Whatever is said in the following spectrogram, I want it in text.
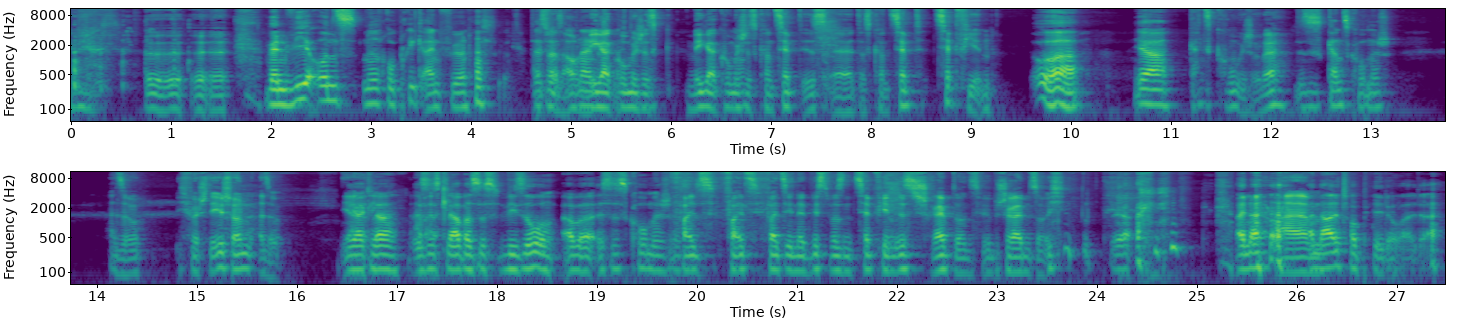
äh. Wenn wir uns eine Rubrik einführen. Das, das was auch ein mega komisches, mega komisches Konzept ist, äh, das Konzept Zäpfchen. Oh, ja. Ganz komisch, oder? Das ist ganz komisch. Also, ich verstehe schon, also, Ja, ja klar. Es ist klar, was ist, wieso, aber es ist komisch. Es falls, ist falls, falls ihr nicht wisst, was ein Zäpfchen ist, schreibt uns, wir beschreiben es euch. Ja. Ein ähm, Analtorpedo, Alter.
